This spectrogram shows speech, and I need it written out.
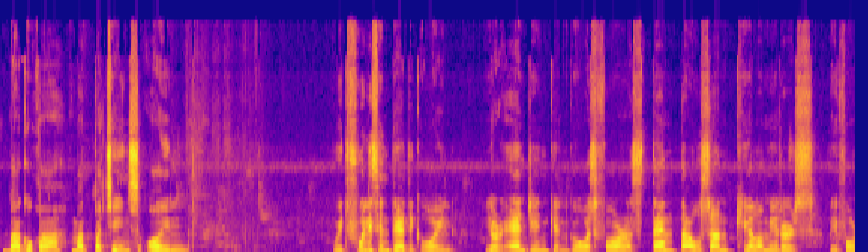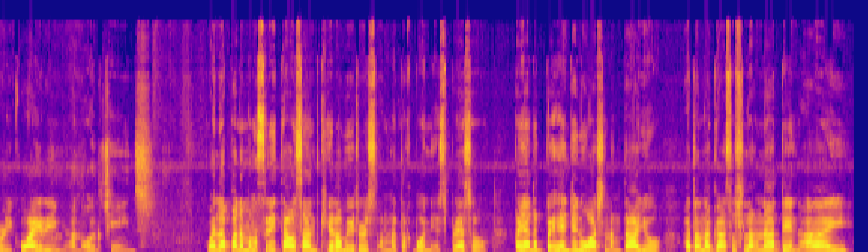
bago ka magpa-change oil? With fully synthetic oil, your engine can go as far as 10,000 kilometers before requiring an oil change. Wala pa namang 3,000 kilometers ang natakbo ni Espresso, kaya nagpa-engine wash lang tayo at ang nagastos lang natin ay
